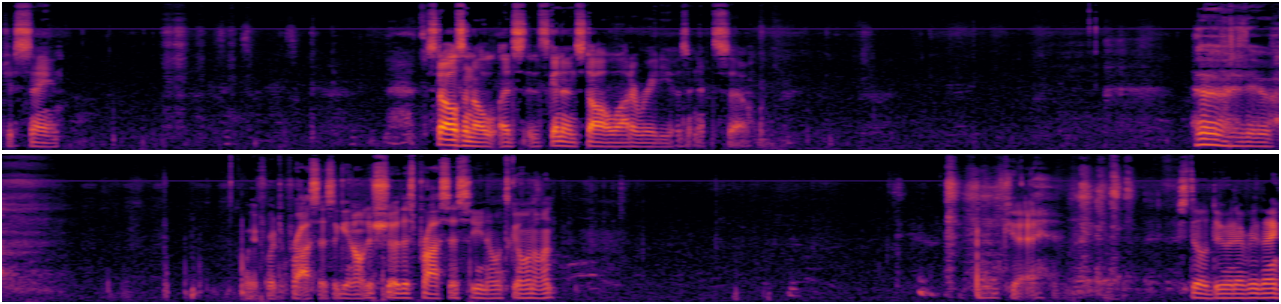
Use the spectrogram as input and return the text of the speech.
Just saying. Installs an, it's it's going to install a lot of radios in it, so. to do. Wait for it to process again. I'll just show this process so you know what's going on. Okay. Still doing everything.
